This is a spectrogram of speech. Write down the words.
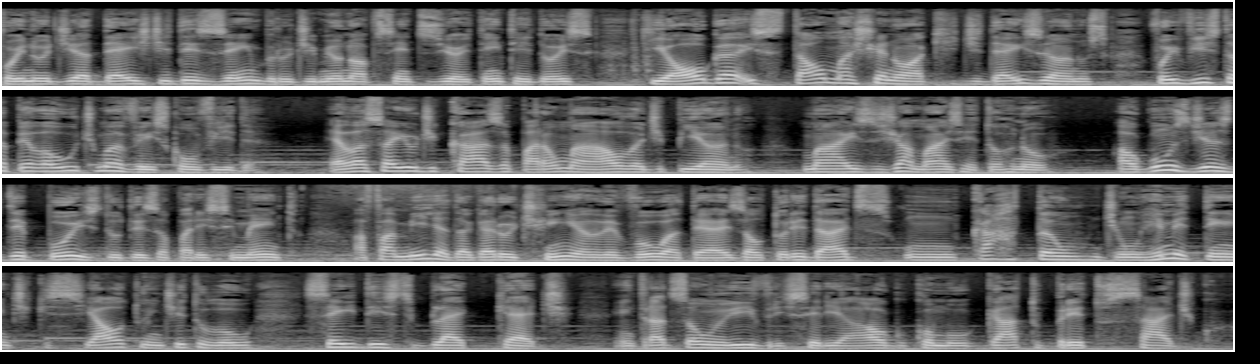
Foi no dia 10 de dezembro de 1982 que Olga Stalmachenok, de 10 anos, foi vista pela última vez com vida. Ela saiu de casa para uma aula de piano, mas jamais retornou. Alguns dias depois do desaparecimento, a família da garotinha levou até as autoridades um cartão de um remetente que se auto-intitulou Sadist Black Cat. Em tradução livre, seria algo como gato preto sádico.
